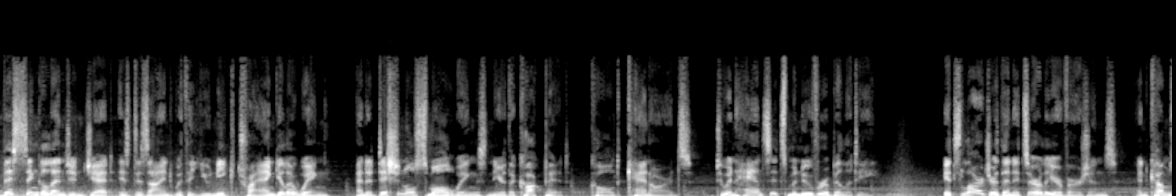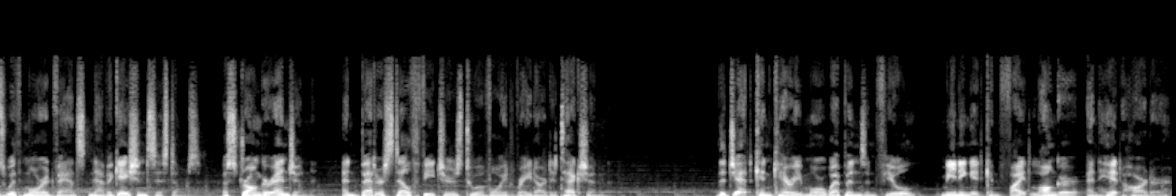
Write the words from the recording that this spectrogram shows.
This single engine jet is designed with a unique triangular wing and additional small wings near the cockpit, called canards, to enhance its maneuverability. It's larger than its earlier versions and comes with more advanced navigation systems, a stronger engine, and better stealth features to avoid radar detection. The jet can carry more weapons and fuel, meaning it can fight longer and hit harder.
